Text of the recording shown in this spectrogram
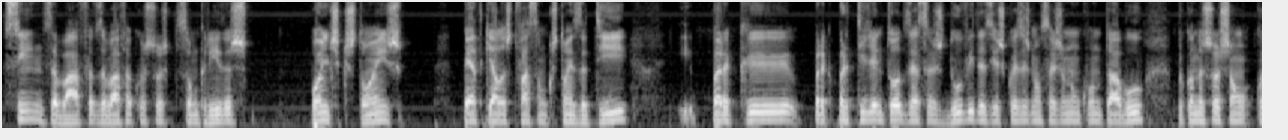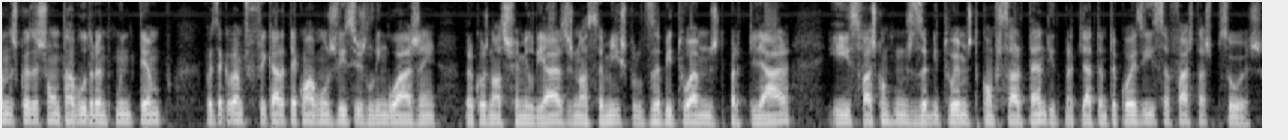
sim, desabafa, desabafa com as pessoas que te são queridas, põe-lhes questões, pede que elas te façam questões a ti para que, para que partilhem todas essas dúvidas e as coisas não sejam num um tabu, porque quando as, pessoas são, quando as coisas são um tabu durante muito tempo, depois acabamos por ficar até com alguns vícios de linguagem para com os nossos familiares, os nossos amigos, porque desabituamos-nos de partilhar e isso faz com que nos desabituemos de conversar tanto e de partilhar tanta coisa e isso afasta as pessoas.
